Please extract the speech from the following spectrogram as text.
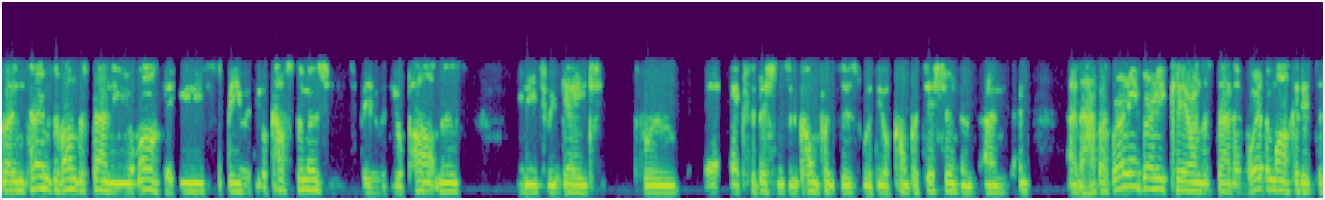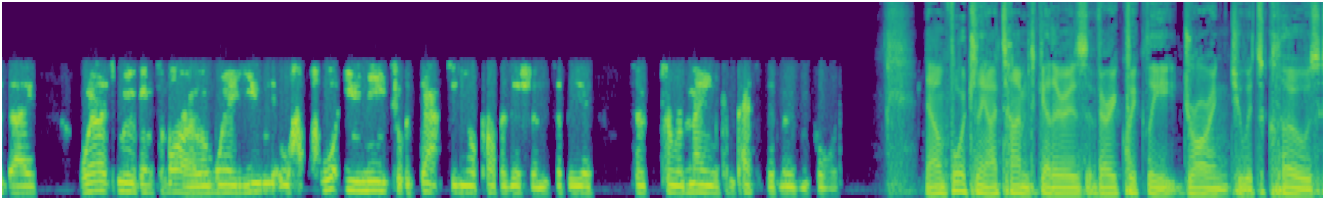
But in terms of understanding your market, you need to be with your customers, you need to be with your partners, you need to engage through uh, exhibitions and conferences with your competition and, and, and, and have a very, very clear understanding where the market is today, where it's moving tomorrow and where you what you need to adapt in your proposition to be to, to remain competitive moving forward. Now, unfortunately, our time together is very quickly drawing to its close.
